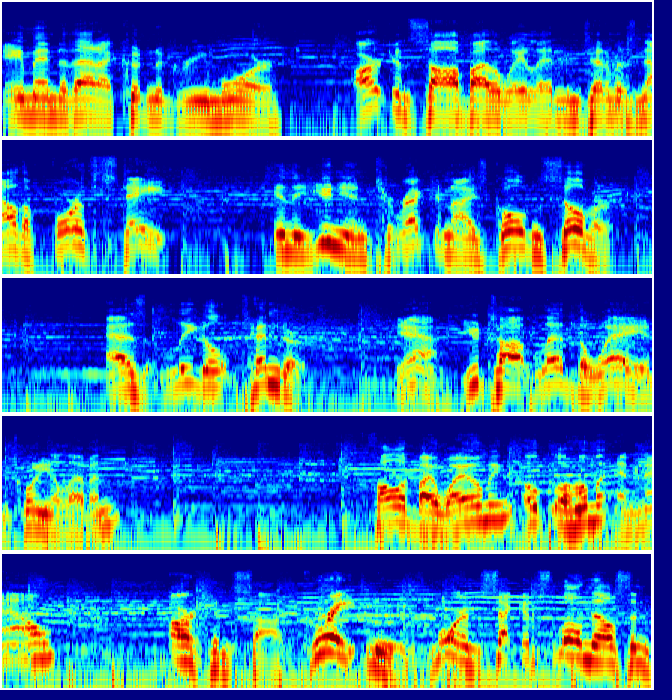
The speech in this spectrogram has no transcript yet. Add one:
Amen to that. I couldn't agree more. Arkansas, by the way, ladies and gentlemen, is now the fourth state in the union to recognize gold and silver as legal tender. Yeah, Utah led the way in 2011, followed by Wyoming, Oklahoma, and now Arkansas. Great news. More in seconds. Lowell Nelson,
